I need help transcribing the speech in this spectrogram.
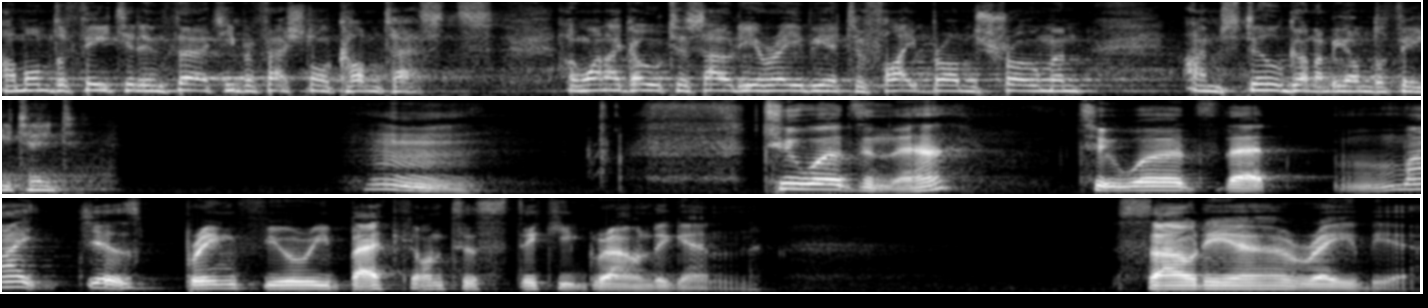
I'm undefeated in 30 professional contests. And when I go to Saudi Arabia to fight Braun Strowman, I'm still going to be undefeated. Hmm. Two words in there. Two words that might just bring Fury back onto sticky ground again. Saudi Arabia.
